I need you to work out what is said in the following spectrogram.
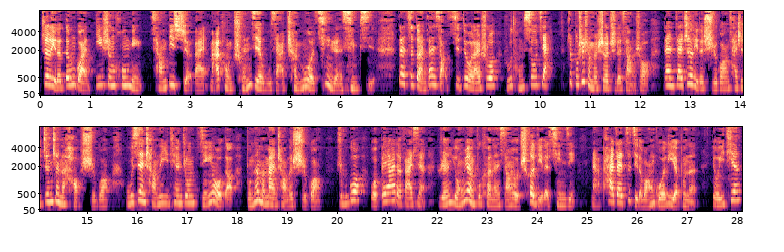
这里的灯管低声轰鸣，墙壁雪白，马桶纯洁无瑕，沉默沁人心脾。在此短暂小憩，对我来说如同休假。这不是什么奢侈的享受，但在这里的时光才是真正的好时光。无限长的一天中仅有的不那么漫长的时光。只不过我悲哀的发现，人永远不可能享有彻底的清静，哪怕在自己的王国里也不能。有一天，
